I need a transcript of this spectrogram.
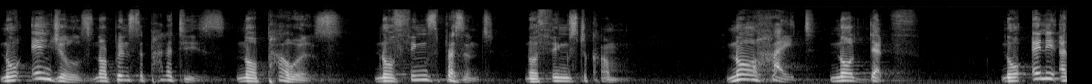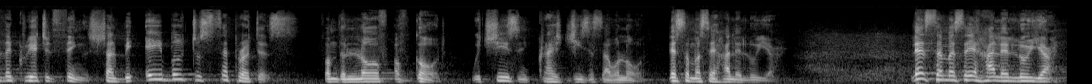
nor angels, nor principalities, nor powers, nor things present, nor things to come, nor height, nor depth, nor any other created things shall be able to separate us from the love of God, which is in Christ Jesus our Lord. Let someone say hallelujah. hallelujah. Let someone say hallelujah. hallelujah.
